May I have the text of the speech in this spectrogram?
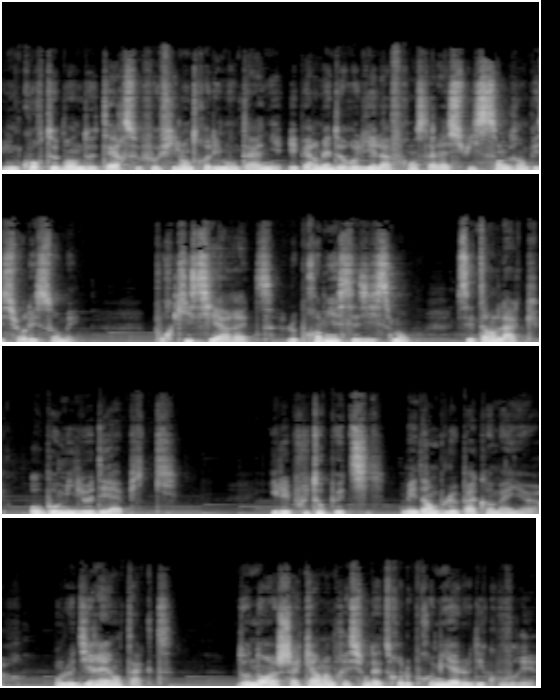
une courte bande de terre se faufile entre les montagnes et permet de relier la France à la Suisse sans grimper sur les sommets. Pour qui s'y arrête, le premier saisissement, c'est un lac au beau milieu des Hapiques. Il est plutôt petit, mais d'un bleu pas comme ailleurs. On le dirait intact, donnant à chacun l'impression d'être le premier à le découvrir.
